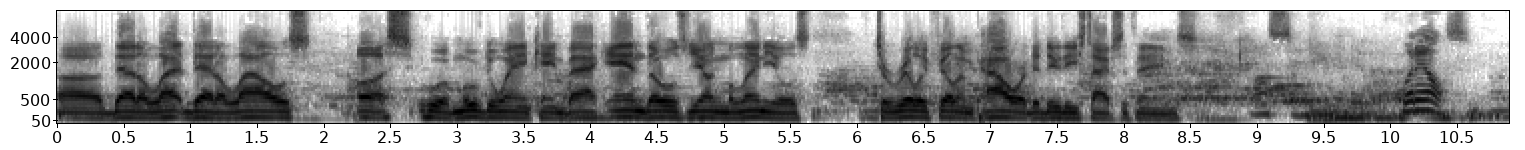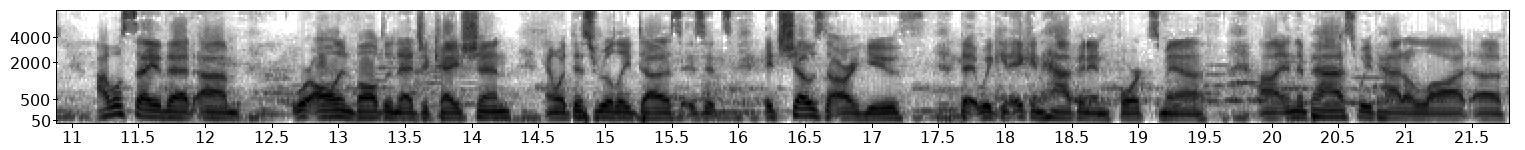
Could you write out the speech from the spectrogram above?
uh, that al- that allows us who have moved away and came back and those young millennials to really feel empowered to do these types of things. Awesome. What else? I will say that um, we're all involved in education, and what this really does is it's it shows our youth that we can it can happen in Fort Smith. Uh, in the past, we've had a lot of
